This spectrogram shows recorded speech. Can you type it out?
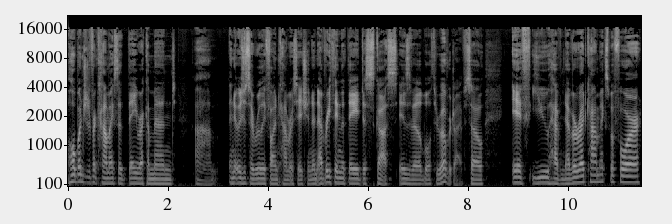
a whole bunch of different comics that they recommend. Um, and it was just a really fun conversation. And everything that they discuss is available through Overdrive. So if you have never read comics before,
